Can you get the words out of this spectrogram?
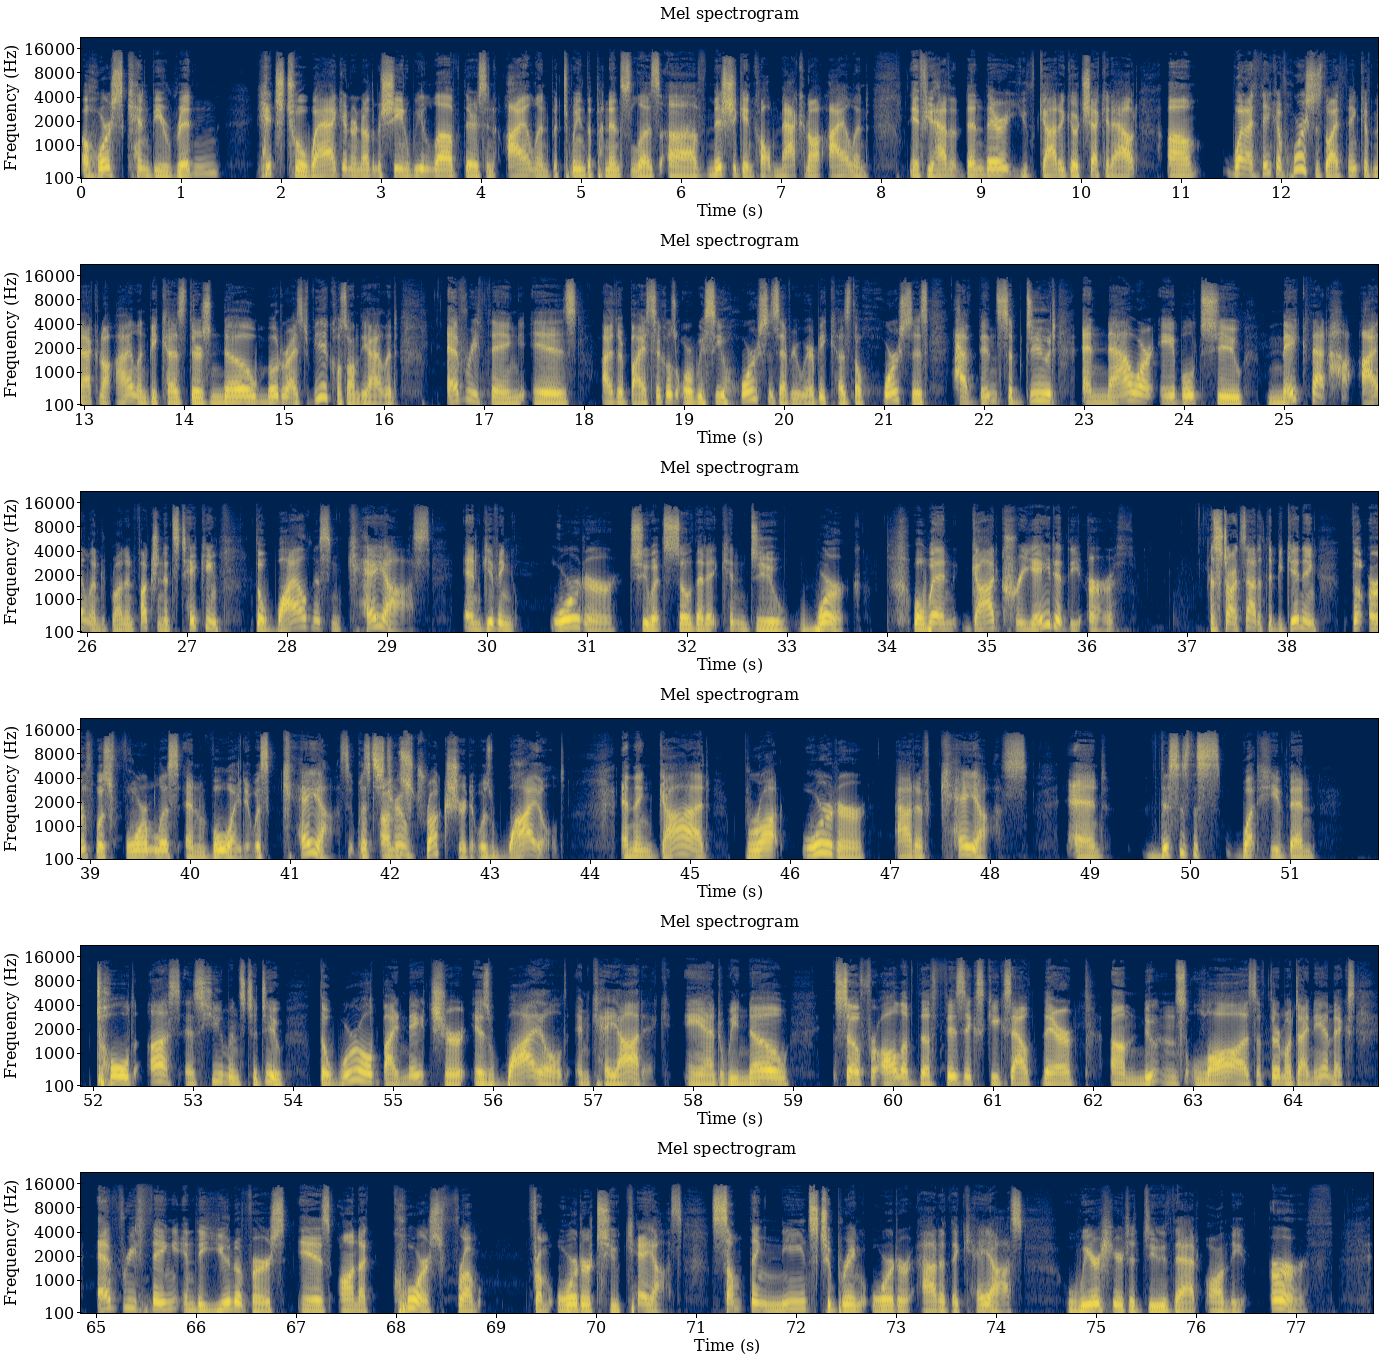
a horse can be ridden, hitched to a wagon or another machine. We love there's an island between the peninsulas of Michigan called Mackinac Island. If you haven't been there, you've got to go check it out. Um, when I think of horses, though, I think of Mackinac Island because there's no motorized vehicles on the island. Everything is either bicycles or we see horses everywhere because the horses have been subdued and now are able to make that island run and function. It's taking the wildness and chaos and giving order to it so that it can do work. Well, when God created the earth, it starts out at the beginning, the earth was formless and void. It was chaos. It was That's true. unstructured. It was wild. And then God brought order out of chaos. And this is this, what he then told us as humans to do. The world by nature is wild and chaotic. And we know, so for all of the physics geeks out there, um, Newton's laws of thermodynamics, everything in the universe is on a course from from order to chaos. Something needs to bring order out of the chaos. We're here to do that on the earth.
